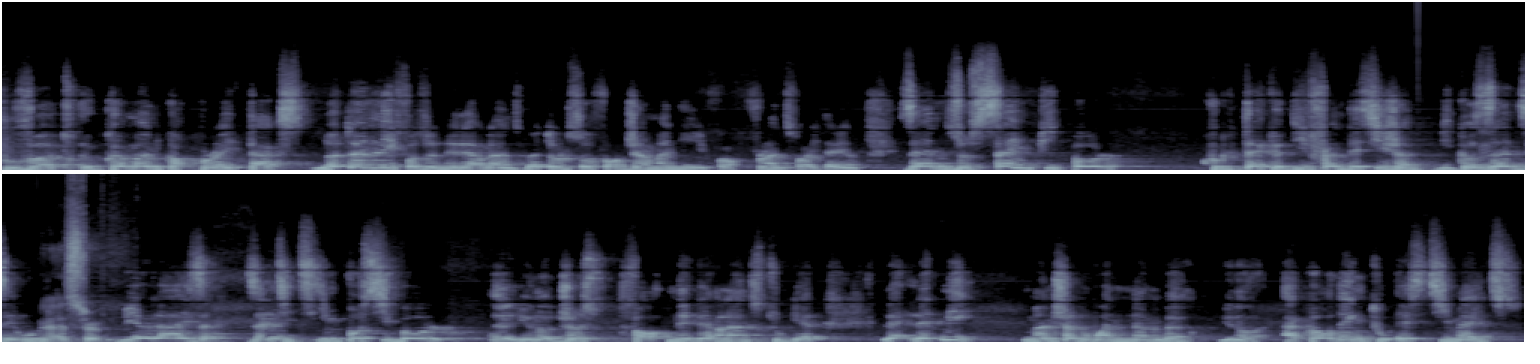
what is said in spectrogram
to vote a common corporate tax, not only for the Netherlands, but also for Germany, for France, for Italy, then the same people could take a different decision because then they would realize that it's impossible, uh, you know, just for Netherlands to get. Let, let me mention one number. You know, according to estimates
